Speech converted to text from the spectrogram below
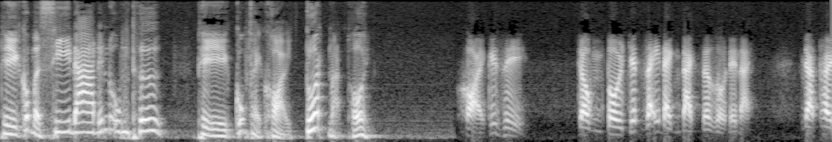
thì có mà sida đến ung thư thì cũng phải khỏi tuốt mà thôi." Khỏi cái gì? Chồng tôi chết dãy đành đạch ra rồi đây này. Nhà thầy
